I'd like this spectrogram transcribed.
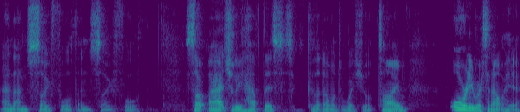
and, and so forth and so forth. So I actually have this, because I don't want to waste your time, already written out here.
